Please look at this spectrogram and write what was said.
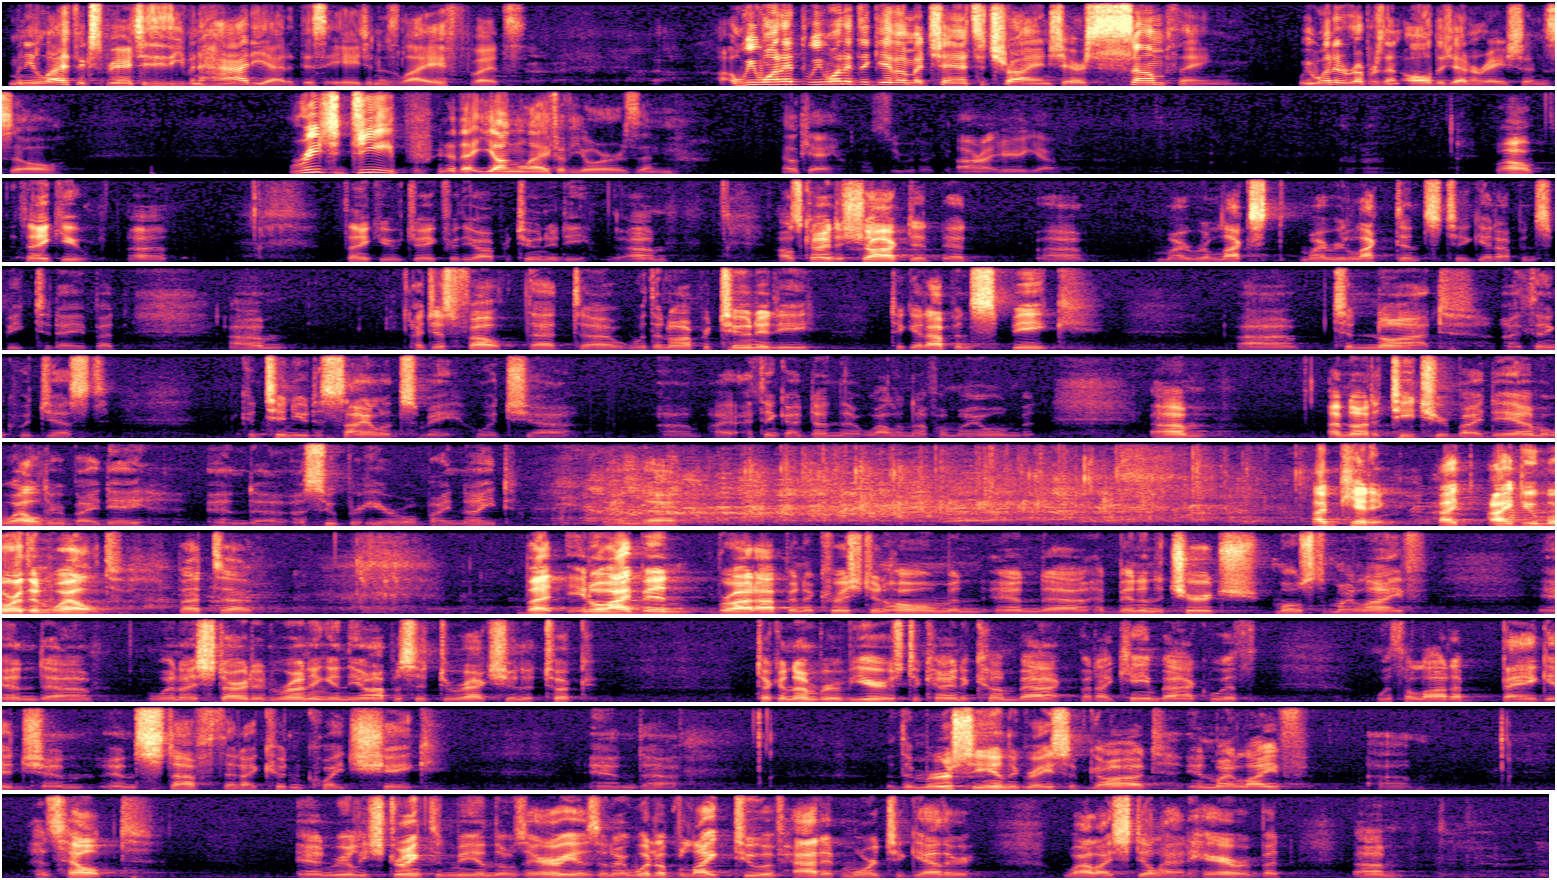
many life experiences he's even had yet at this age in his life, but we wanted, we wanted to give him a chance to try and share something. We wanted to represent all the generations, so reach deep into that young life of yours. And okay. I'll see what I can. All right, here you go. Well, thank you. Uh, thank you, Jake, for the opportunity. Um, I was kind of shocked at, at uh, my, relaxed, my reluctance to get up and speak today, but um, I just felt that uh, with an opportunity to get up and speak, uh, to not, I think, would just continue to silence me, which uh, um, I, I, think I've done that well enough on my own. But um, I'm not a teacher by day, I'm a welder by day, and uh, a superhero by night. And uh, I'm kidding. I, I do more than weld. But, uh, but you know, I've been brought up in a Christian home and, and uh, have been in the church most of my life. And uh, when I started running in the opposite direction, it took, took a number of years to kind of come back. But I came back with, with a lot of baggage and, and stuff that I couldn't quite shake. And uh, the mercy and the grace of God in my life um, has helped and really strengthened me in those areas. And I would have liked to have had it more together while I still had hair, but um,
